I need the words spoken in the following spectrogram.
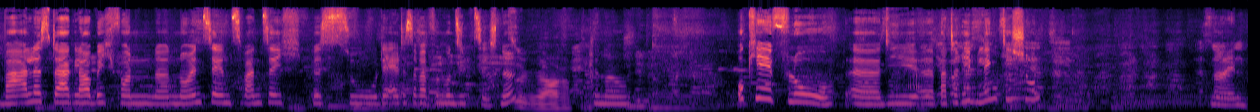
war alles da, glaube ich, von äh, 19, 20 bis zu, der älteste war 75, ne? Ja, Genau. Okay, Flo, äh, die äh, Batterie blinkt die schon? Nein.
